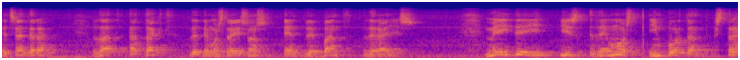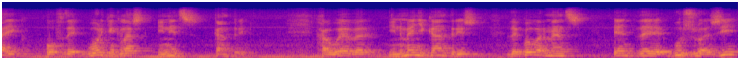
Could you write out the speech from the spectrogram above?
etc that attacked the demonstrations and banned the rallies. May Day is the most important strike of the working class in its country. However, in many countries, the governments and the bourgeoisie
